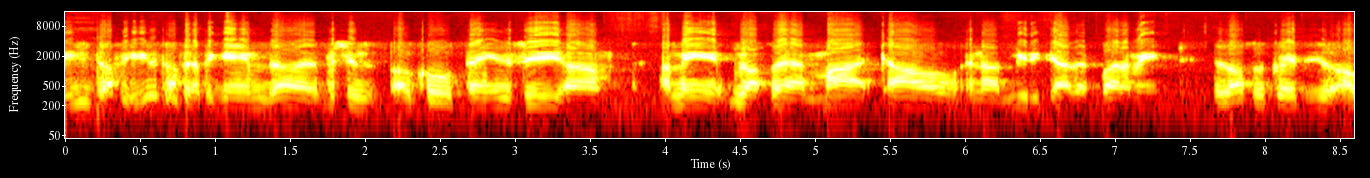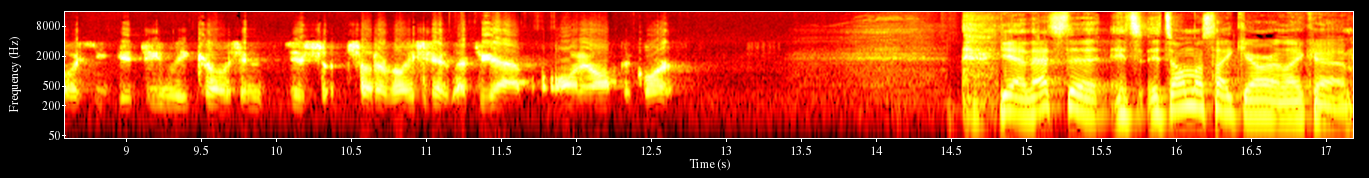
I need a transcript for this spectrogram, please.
he definitely he was definitely at the game, uh, which is a cool thing to see. Um, I mean, we also had Mott, Kyle, and uh, me together, but I mean, it's also great to always see your G League coach and just show the relationship that you have on and off the court. Yeah, that's the it's it's almost like you are like a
